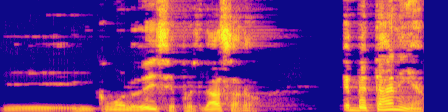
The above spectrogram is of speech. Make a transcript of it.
Y, como lo dice, pues Lázaro. En Betania.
